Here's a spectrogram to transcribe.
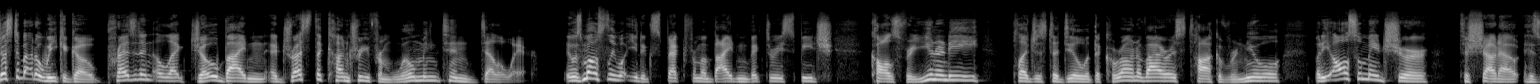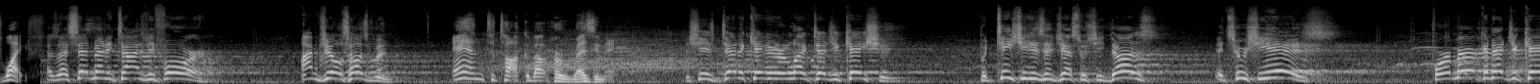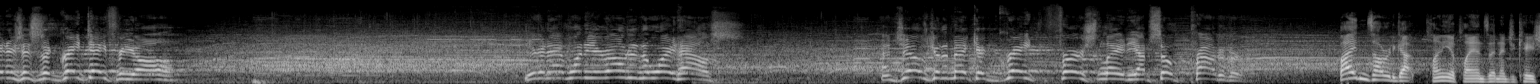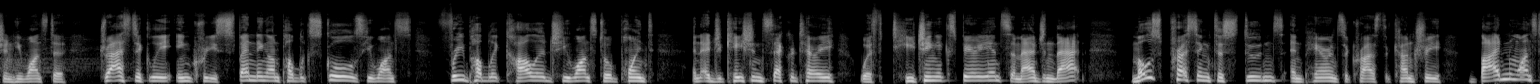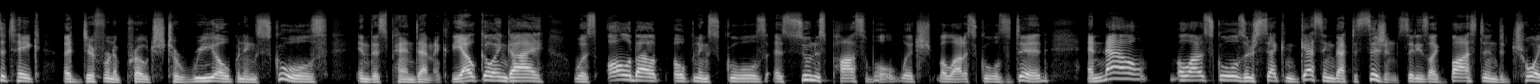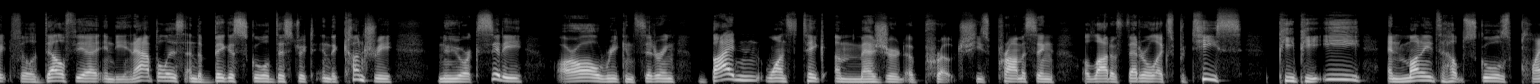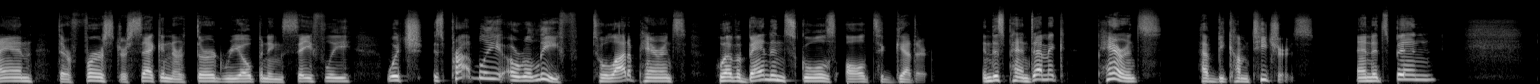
Just about a week ago, President elect Joe Biden addressed the country from Wilmington, Delaware. It was mostly what you'd expect from a Biden victory speech calls for unity, pledges to deal with the coronavirus, talk of renewal, but he also made sure to shout out his wife. As I said many times before, I'm Jill's husband. And to talk about her resume. She has dedicated her life to education, but teaching isn't just what she does, it's who she is. For American educators, this is a great day for y'all. You're going to have one of your own in the White House. And Jill's going to make a great first lady. I'm so proud of her. Biden's already got plenty of plans on education. He wants to drastically increase spending on public schools. He wants free public college. He wants to appoint an education secretary with teaching experience. Imagine that. Most pressing to students and parents across the country, Biden wants to take a different approach to reopening schools in this pandemic. The outgoing guy was all about opening schools as soon as possible, which a lot of schools did. And now a lot of schools are second guessing that decision. Cities like Boston, Detroit, Philadelphia, Indianapolis, and the biggest school district in the country, New York City, are all reconsidering. Biden wants to take a measured approach. He's promising a lot of federal expertise, PPE, and money to help schools plan their first or second or third reopening safely, which is probably a relief to a lot of parents who have abandoned schools altogether. In this pandemic, parents have become teachers, and it's been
